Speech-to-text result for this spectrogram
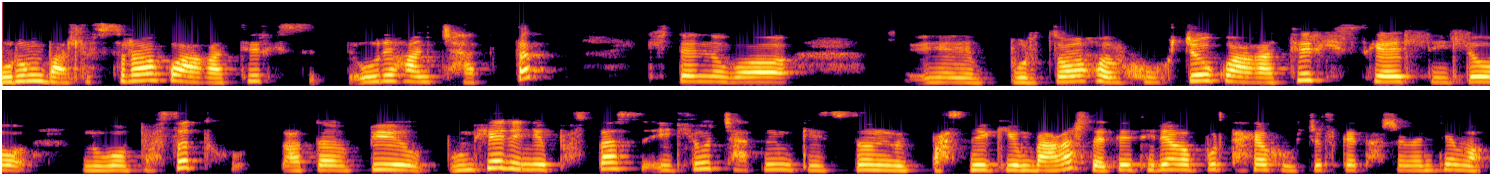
бүрэн боловсроогүй байгаа тэр өөрийнхөө чаддаг. Гэхдээ нөгөө э, бүр 100% хөгжөөгүй байгаа тэр хэсгээ л илүү нөгөө бусад одоо би үнэхээр энийг бусдаас илүү чадна гэсэн бас нэг юм байгаа шүү дээ. Тэрийг бүр дахиад хөгжүүлэх гэж ташаг байна тийм үү?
